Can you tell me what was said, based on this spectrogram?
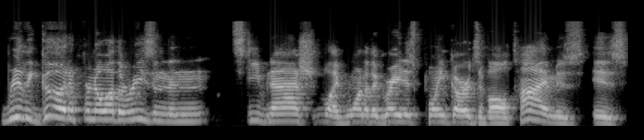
really good if for no other reason than Steve Nash, like one of the greatest point guards of all time, is is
